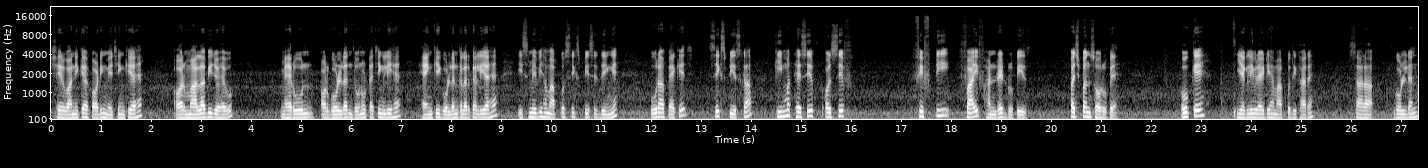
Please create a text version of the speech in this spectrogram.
शेरवानी के अकॉर्डिंग मैचिंग किया है और माला भी जो है वो मैरून और गोल्डन दोनों टचिंग ली है, हैंकी गोल्डन कलर का लिया है। इसमें भी हम आपको सिक्स पीसेस देंगे। पूरा पैकेज सिक्स पीस का। कीमत है सिर्फ़ और सिर्फ़ फिफ्टी फाइव हंड्रेड रुपीज़ पचपन सौ रुपये ओके, ये अगली वैरायटी हम आपको दिखा रहे हैं। सारा गोल्डन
